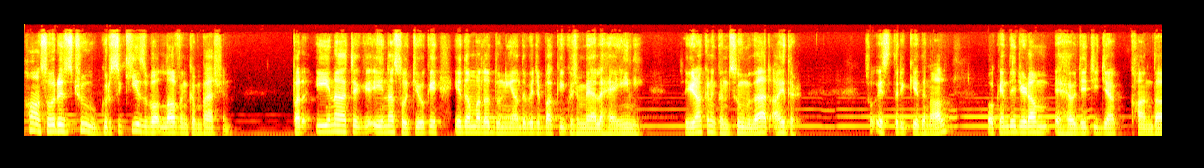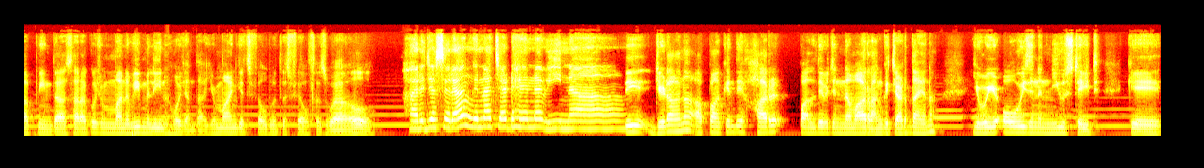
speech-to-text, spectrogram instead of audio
Huh? So it is true. Gursikhi is about love and compassion. But ਇਹ ਨਾ ਇਹ ਨਾ ਸੋਚਿਓ ਕਿ ਇਹਦਾ ਮਤਲਬ ਦੁਨੀਆ So, ਵਿੱਚ ਬਾਕੀ ਕੁਝ ਮੈਲ ਹੈ ਹੀ ਨਹੀਂ so you are not going ਉਹ ਕਹਿੰਦੇ ਜਿਹੜਾ ਇਹੋ ਜਿਹੀ ਚੀਜ਼ਾਂ ਖਾਂਦਾ ਪੀਂਦਾ ਸਾਰਾ ਕੁਝ ਮਨ ਵੀ ਮਲੀਨ ਹੋ ਜਾਂਦਾ। Your mind gets filled with this filth as well ਹਰ ਜਸ ਰੰਗ ਨਾ ਚੜ੍ਹੇ ਨਵੀਨਾ ਤੇ ਜਿਹੜਾ ਨਾ ਆਪਾਂ ਕਹਿੰਦੇ ਹਰ ਪਲ ਦੇ ਵਿੱਚ ਨਵਾਂ ਰੰਗ ਚੜ੍ਹਦਾ ਹੈ ਨਾ you are always in a new state ਕਿ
